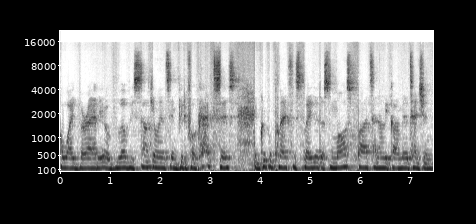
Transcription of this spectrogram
a wide variety of lovely succulents and beautiful cactuses, a group of plants displayed at a small spot suddenly caught my attention.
